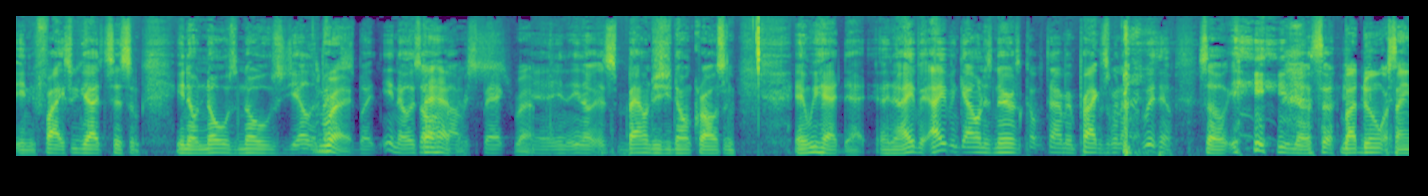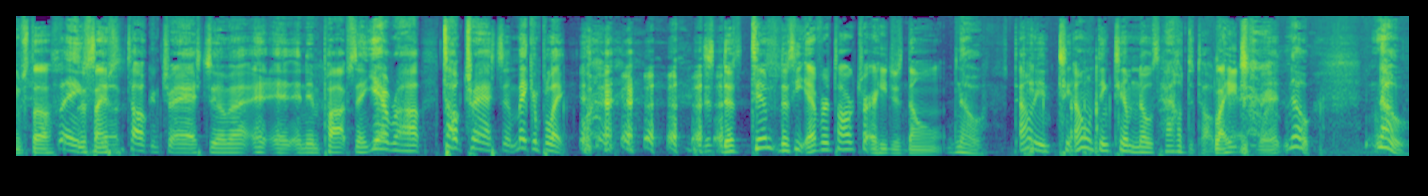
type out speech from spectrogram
any fights, we got to some you know nose nose yelling matches. Right. But you know, it's all about respect, Right. And, you know, it's boundaries you don't cross, and and we had that. And I even I even got on his nerves a couple times in practice when I was with him. So you know, so By doing what same stuff. same, the same. stuff, talking trash to him, and, and, and then Pop saying, "Yeah, Rob, talk trash to him, make him play." Does, does Tim? Does he ever talk trash? He just don't. No, I don't. Even, I don't think Tim knows how to talk. Like he trash, just- man. No, no.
